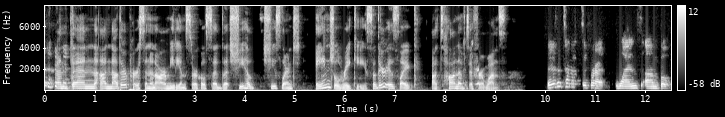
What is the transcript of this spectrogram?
and then another person in our medium circle said that she had she's learned angel Reiki. So there is like a ton of different ones. There's a ton of different ones. Um, but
